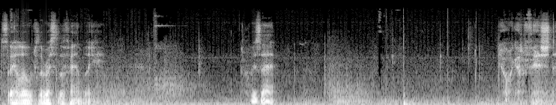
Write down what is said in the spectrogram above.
say hello to the rest of the family. Who is that? Yo, I got a fish still.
